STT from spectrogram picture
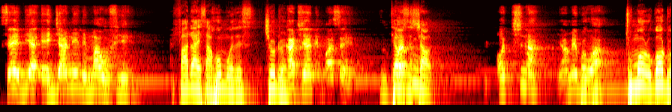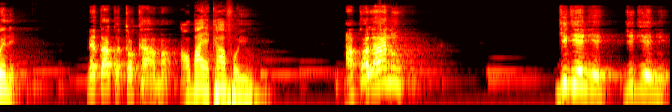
aseɛ. Sɛ ebi a agya ne ne mma wɔ fie, father is at home with his children ka kyerɛ ne ba sɛ, he tells his "Kwaku, child ɔkyena nyame boa tomorrow god willing a, mɛkɔ akɔtɔ kaa ma wo." i'll buy a car for you Akwadaa no, gyidie nie, gyidie nie.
